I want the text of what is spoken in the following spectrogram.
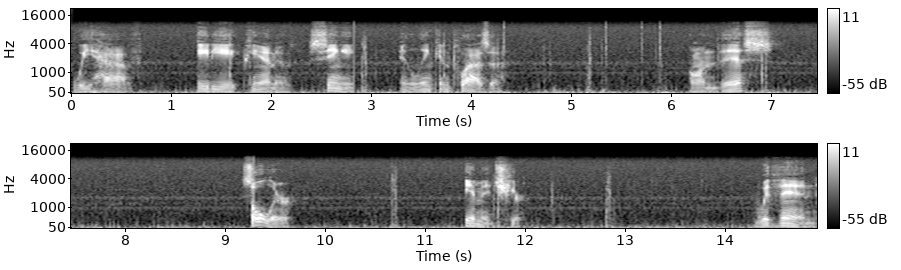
we have 88 pianos singing in Lincoln Plaza on this solar image here within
